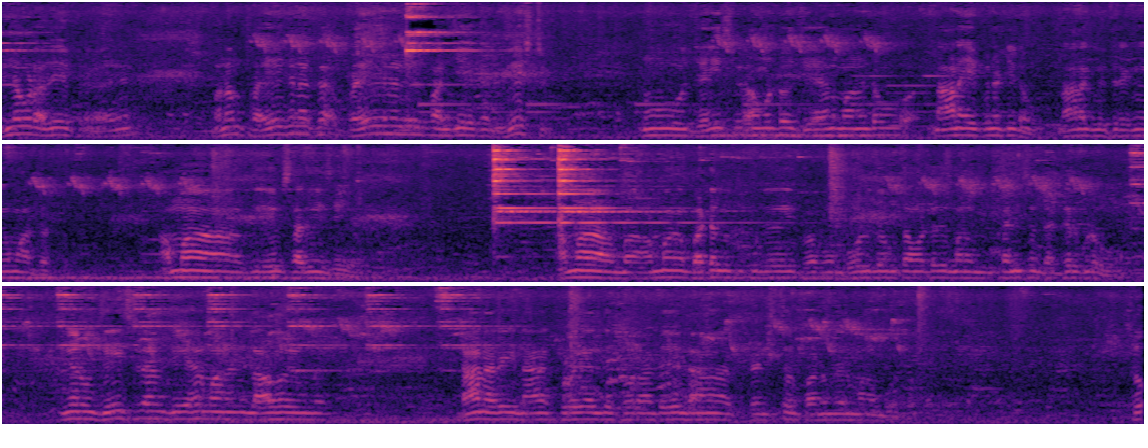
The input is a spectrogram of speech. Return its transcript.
నిన్న కూడా అదే చెప్పాను. మనం ప్రయోజన ప్రయోజనం నేను పనిచేయకండి వేస్ట్. నువ్వు జై శ్రీరామ్ అంటావు జై హనుమాన్ అంటావు నాన్న అయిపోయినట్టు నువ్వు నాన్నకు వ్యతిరేకంగా మాట్లాడతావు. అమ్మ ఏం సర్వీస్ చేయవు. అమ్మ అమ్మ బట్టలు ఉతుకుంటుంది పాపం బోళ్ళు దొంగతా ఉంటుంది మనం కనీసం దగ్గర కూడా పోవు ఇంకా నువ్వు జై శ్రీరామ్ జై హనుమాన్ అని లాభం ఏమున్నది? నాన్న అడిగి నాన్న కూరగాయలు తీసుకోవాలంటే అంటే నాన్న ఫ్రెండ్స్తో పండుగని మనం పోతాం. సో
